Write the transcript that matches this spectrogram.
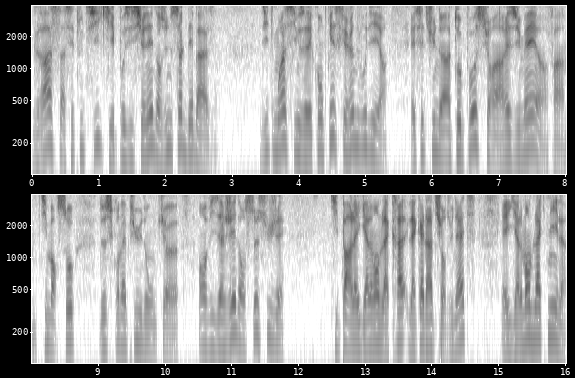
grâce à cet outil qui est positionné dans une seule des bases. Dites-moi si vous avez compris ce que je viens de vous dire. Et c'est un topo sur un résumé, enfin un petit morceau de ce qu'on a pu donc euh, envisager dans ce sujet, qui parle également de la, la, quadrature du net et également de la CNIL,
